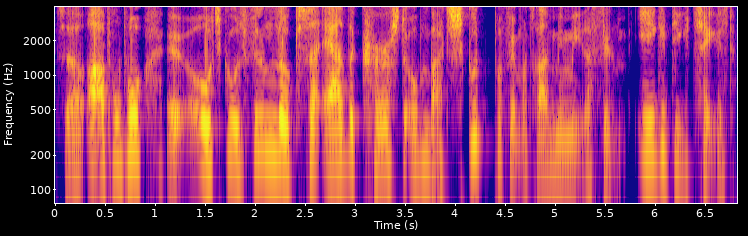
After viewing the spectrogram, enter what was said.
så, og apropos øh, old school film look, så er The Cursed åbenbart skudt på 35 mm film, ikke digitalt.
